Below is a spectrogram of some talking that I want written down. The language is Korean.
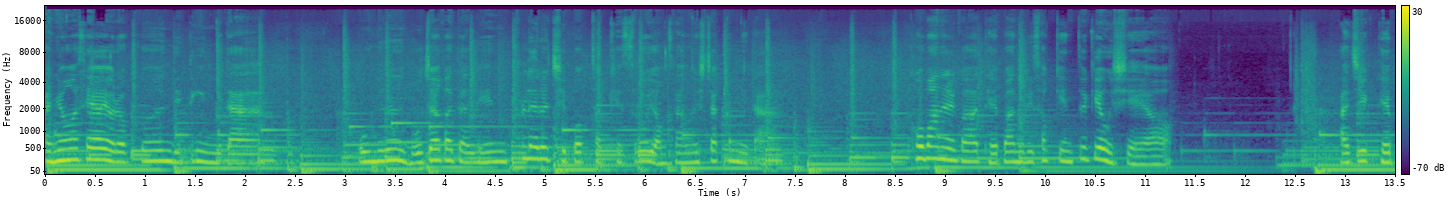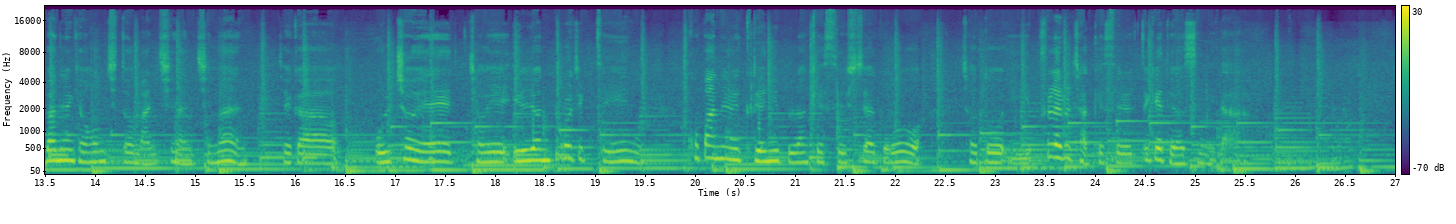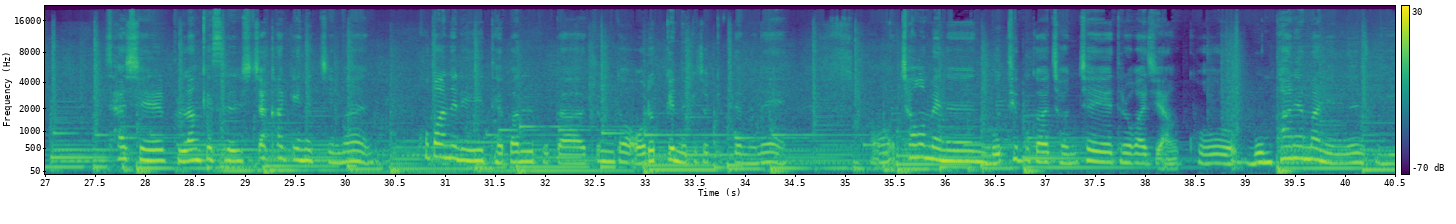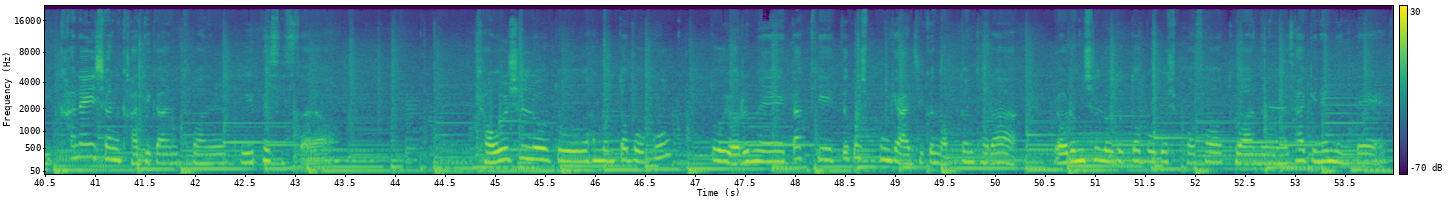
안녕하세요 여러분 니띵입니다. 오늘은 모자가 달린 플레르 집업 자켓으로 영상을 시작합니다. 코바늘과 대바늘이 섞인 뜨개 옷이에요. 아직 대바늘 경험치도 많진 않지만 제가 올 초에 저의 1년 프로젝트인 코바늘 그레니 블랑켓을 시작으로 저도 이 플레르 자켓을 뜨게 되었습니다. 사실 블랑켓을 시작하긴 했지만 코바늘이 대바늘보다 좀 더 어렵게 느껴졌기 때문에 어, 처음에는 모티브가 전체에 들어가지 않고 몸판에만 있는 이 카네이션 가디건图案을 구입했었어요. 겨울 실로도 한번 떠보고 또 여름에 딱히 뜨고 싶은 게 아직은 없던 터라 여름 실로도 떠보고 싶어서 도안을 사긴 했는데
